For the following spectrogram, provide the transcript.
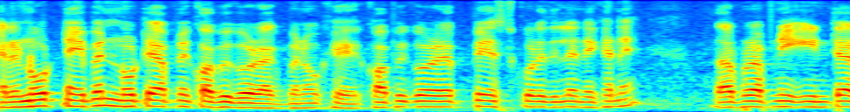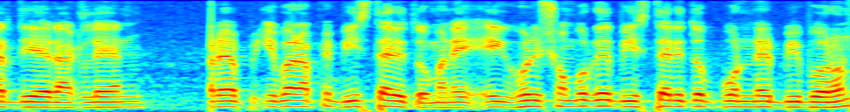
একটা নোট নেবেন নোটে আপনি কপি করে রাখবেন। ওকে কপি করে পেস্ট করে দিলেন এখানে। তারপর আপনি ইন্টার দিয়ে রাখলেন। এবার আপনি বিস্তারিত মানে এই ঘড়ি সম্পর্কে বিস্তারিত পণ্যের বিবরণ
